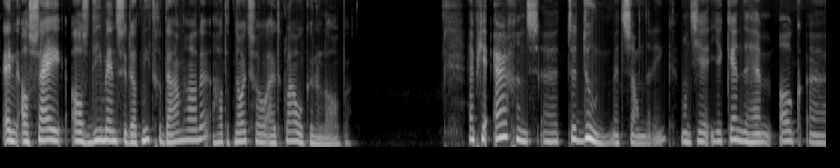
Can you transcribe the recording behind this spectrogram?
en als, zij, als die mensen dat niet gedaan hadden, had het nooit zo uit de klauwen kunnen lopen. Heb je ergens uh, te doen met Sanderink? Want je, je kende hem ook uh,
